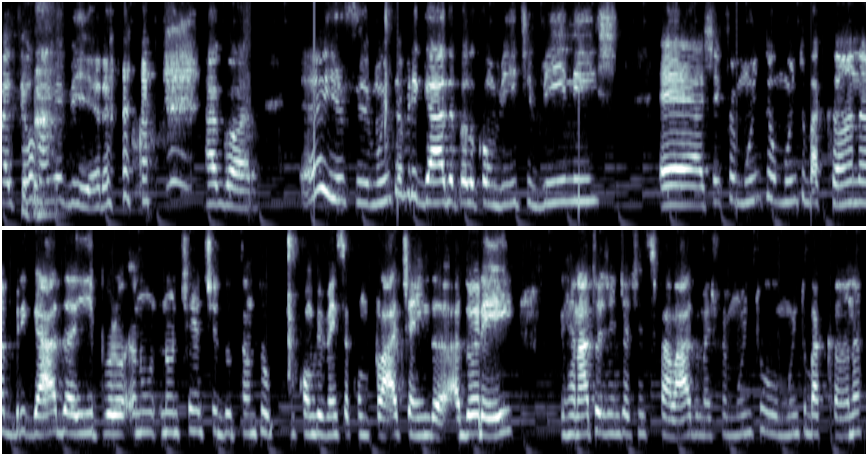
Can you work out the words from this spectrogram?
vai ser o Home Beer. Agora, é isso. Muito obrigada pelo convite, Vinis. É, achei que foi muito, muito bacana. Obrigada aí por. Eu não, não tinha tido tanto convivência com o Plat ainda, adorei. Renato, a gente já tinha se falado, mas foi muito, muito bacana.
